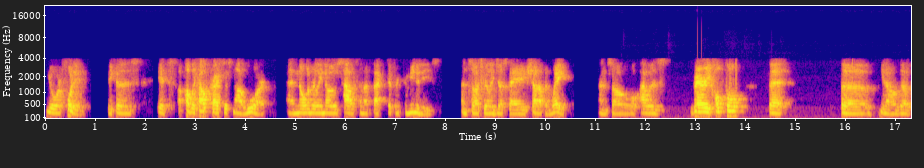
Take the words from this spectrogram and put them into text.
your footing. Because it's a public health crisis, not a war, and no one really knows how it's going to affect different communities, and so it's really just a shut up and wait. And so I was very hopeful that the you know the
